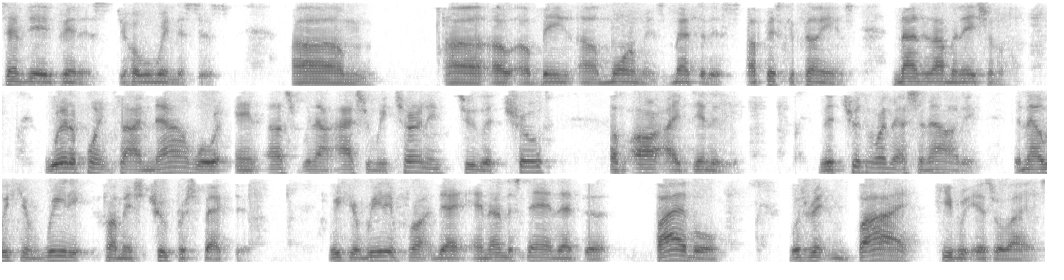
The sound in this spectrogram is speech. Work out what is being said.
Seventh-day Adventists, Jehovah Witnesses, um, uh, of, of, being uh, Mormons, Methodists, Episcopalians, non-denominational. We're at a point in time now where in us we're now actually returning to the truth of our identity, the truth of our nationality, and now we can read it from its true perspective. We can read it from that and understand that the Bible was written by Hebrew Israelites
